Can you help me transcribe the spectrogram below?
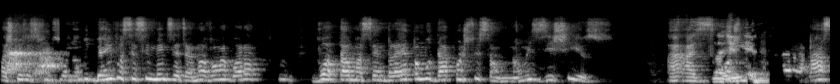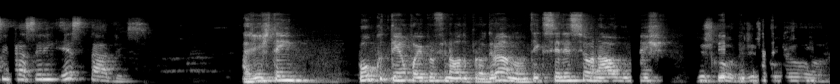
as coisas funcionando bem, você simplesmente dizer, nós vamos agora votar uma Assembleia para mudar a Constituição. Não existe isso. As Constituições nascem para serem estáveis. A gente tem pouco tempo aí para o final do programa, vamos ter que selecionar algumas. Desculpe, desculpe. Eu...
